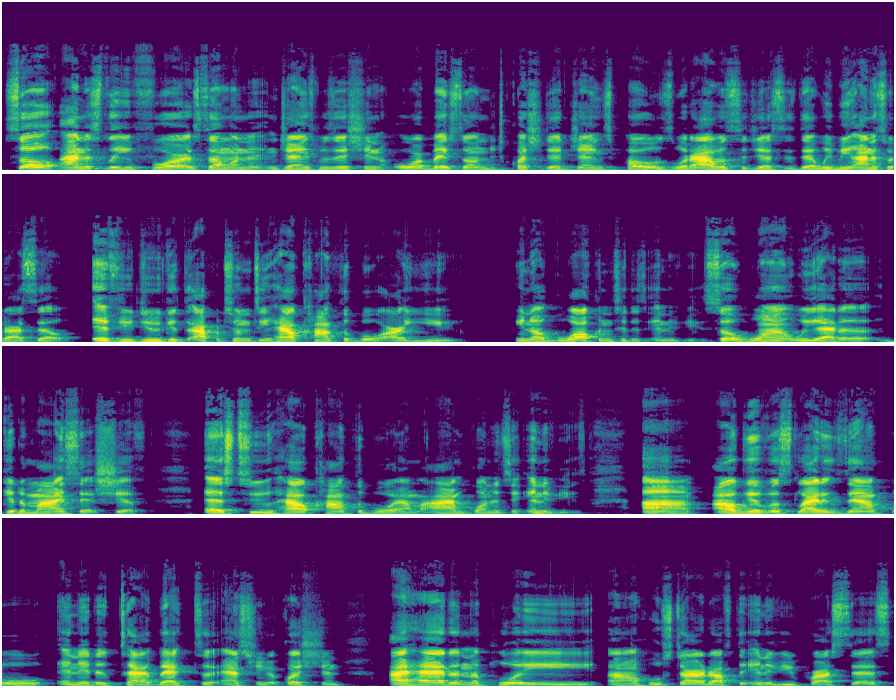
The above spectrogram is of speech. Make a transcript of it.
So honestly, for someone in James' position or based on the question that James posed, what I would suggest is that we be honest with ourselves. If you do get the opportunity, how comfortable are you, you know, walking into this interview? So one, we gotta get a mindset shift as to how comfortable am I going into interviews. Um, I'll give a slight example and it'll tie back to answering your question. I had an employee uh, who started off the interview process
